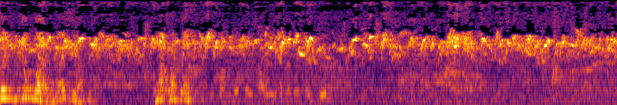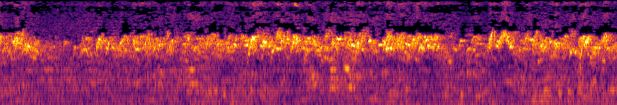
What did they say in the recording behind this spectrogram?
nó trung bảy cái gì ạ mắc hoặc tôi con một bảy sáu có phải con cánh cuốn chuyên môn của không tham gia thì đấy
